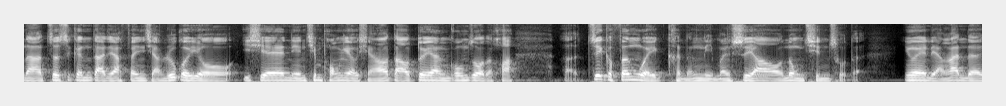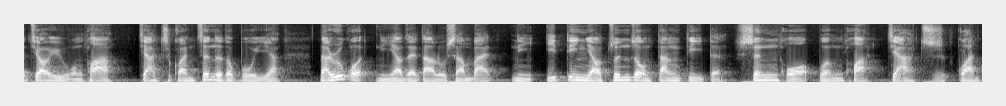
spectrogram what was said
那这是跟大家分享，如果有一些年轻朋友想要到对岸工作的话，呃，这个氛围可能你们是要弄清楚的，因为两岸的教育文化、价值观真的都不一样。那如果你要在大陆上班，你一定要尊重当地的生活文化价值观，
